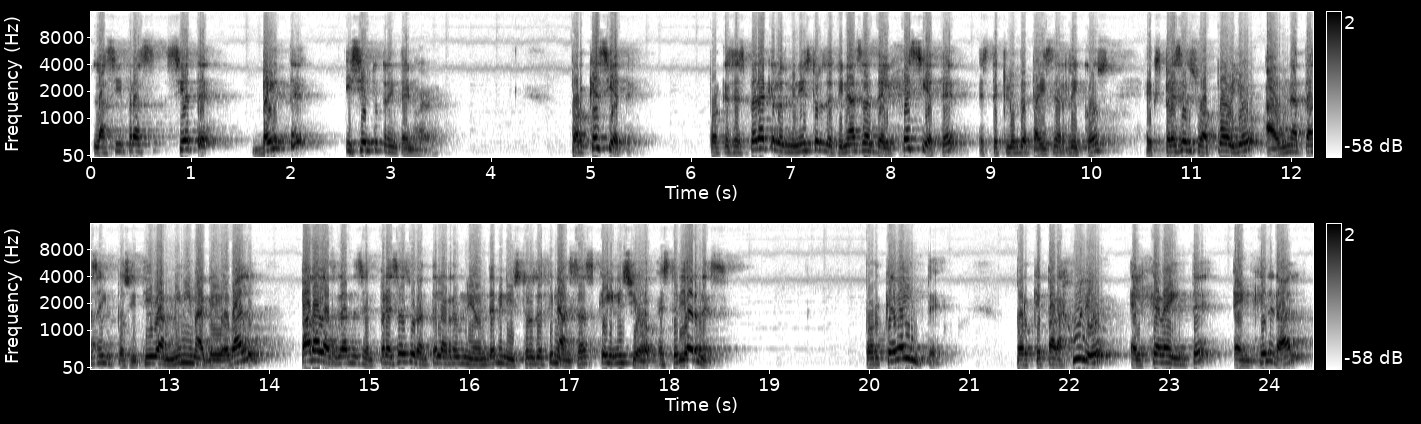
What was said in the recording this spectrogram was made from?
las cifras 7, 20 y 139. ¿Por qué 7? Porque se espera que los ministros de finanzas del G7, este club de países ricos, expresen su apoyo a una tasa impositiva mínima global para las grandes empresas durante la reunión de ministros de finanzas que inició este viernes. ¿Por qué 20? Porque para julio el G20 en general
